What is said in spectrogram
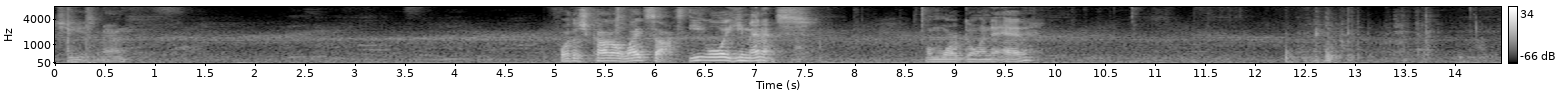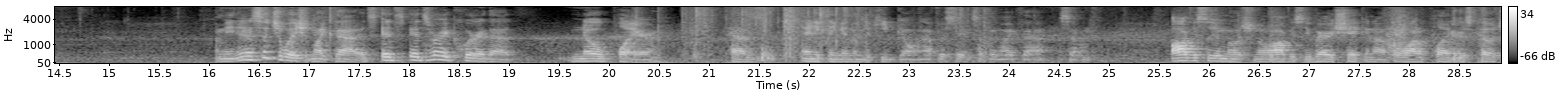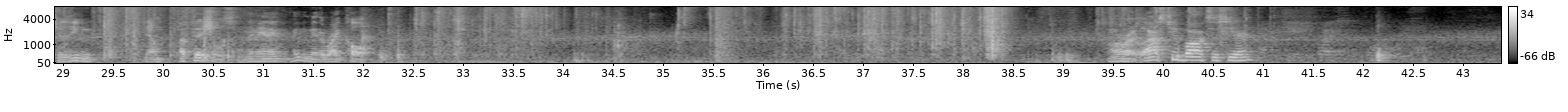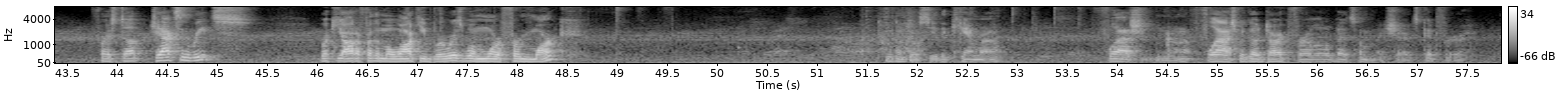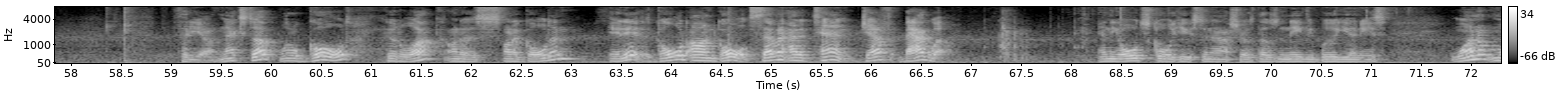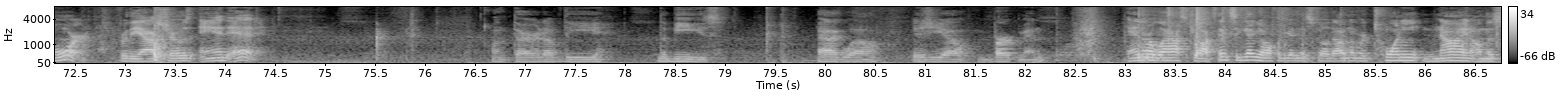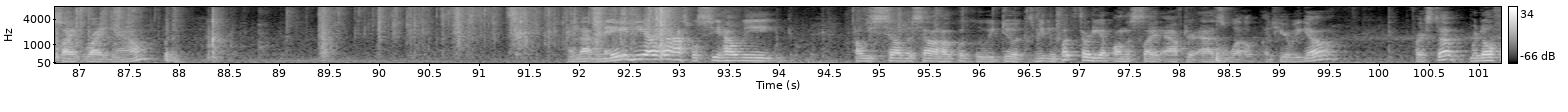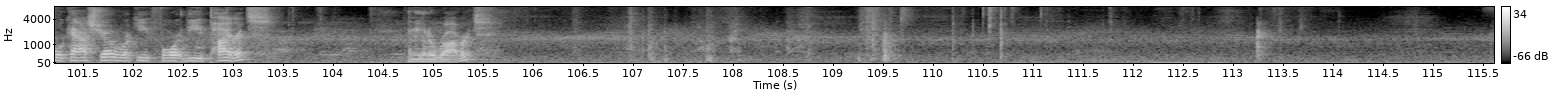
Jeez, man. For the Chicago White Sox, Eloy Jimenez. One more going to Ed. I mean, in a situation like that, it's it's it's very clear that no player has anything in them to keep going after seeing something like that. So, obviously emotional, obviously very shaken up. A lot of players, coaches, even you know officials. I mean, I think they made the right call. All right, last two boxes here. First up, Jackson Reetz, rookie auto for the Milwaukee Brewers. One more for Mark. I Sometimes I'll see the camera flash, not flash, but go dark for a little bit. So I'm gonna make sure it's good for video. Next up, little gold. Good luck on a on a golden. It is gold on gold. Seven out of ten. Jeff Bagwell. And the old school Houston Astros, those navy blue unis. One more for the Astros and Ed. One third of the the bees. Bagwell. Biggio, Berkman. And our last box. Thanks again, y'all, for getting this filled out. Number 29 on the site right now. And that may be our last. We'll see how we how we sell this out, how quickly we do it. Because we can put 30 up on the site after as well. But here we go. First up, Rodolfo Castro, rookie for the Pirates. Gonna go to Robert.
